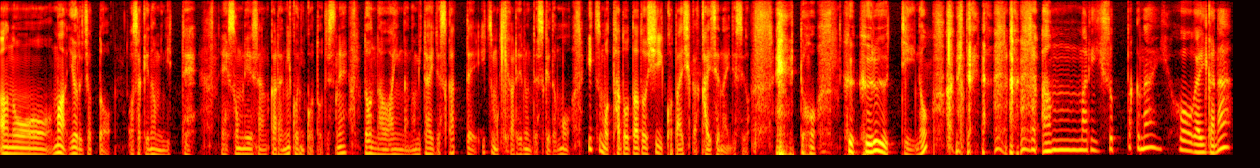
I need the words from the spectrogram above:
あの、まあ、夜ちょっとお酒飲みに行って、え、ソムリエさんからニコニコとですねどんなワインが飲みたいですかっていつも聞かれるんですけどもいつもたどたどしい答えしか返せないんですよ。え、っとフルーティーの？みたいな あんまり酸っぱくない方がいいかな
